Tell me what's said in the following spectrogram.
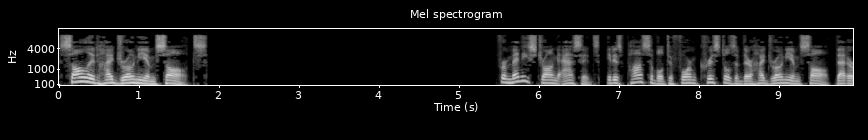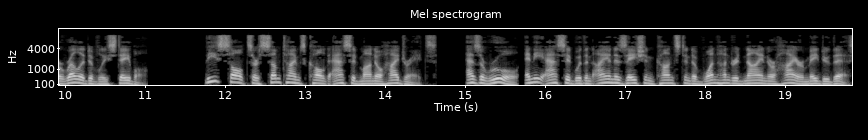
Solid hydronium salts For many strong acids, it is possible to form crystals of their hydronium salt that are relatively stable. These salts are sometimes called acid monohydrates. As a rule, any acid with an ionization constant of 109 or higher may do this.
